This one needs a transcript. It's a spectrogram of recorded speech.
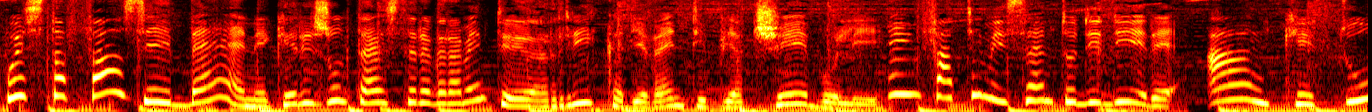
questa fase bene, che risulta essere veramente ricca di eventi piacevoli. E infatti mi sento di dire, anche tu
